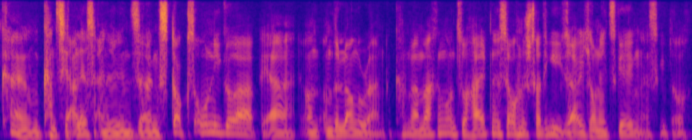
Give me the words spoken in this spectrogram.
Du kannst ja alles einreden und sagen, Stocks only go up, ja, on, on the long run. Kann man machen und so halten ist auch eine Strategie, sage ich auch nichts gegen. Es gibt auch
